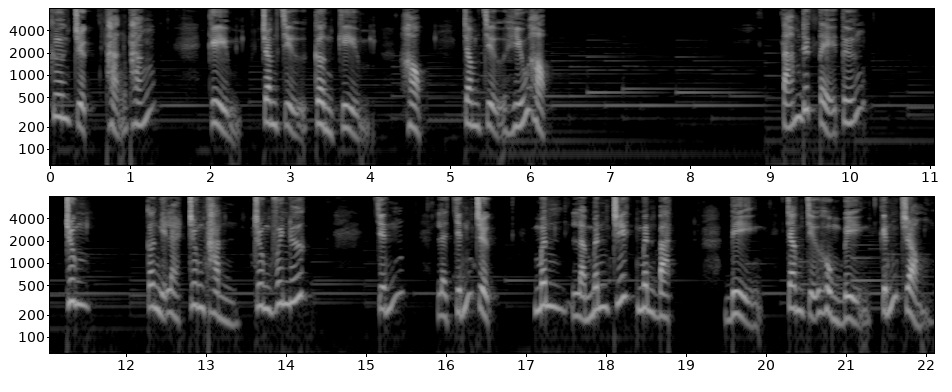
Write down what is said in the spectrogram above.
cương trực, thẳng thắn. Kiệm trong chữ cần kiệm. Học trong chữ hiếu học. Tám đức tể tướng Trung có nghĩa là trung thành, trung với nước. Chính là chính trực, minh là minh triết minh bạch, biện trong chữ hùng biện, kính trọng,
